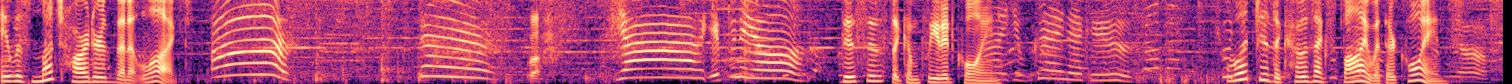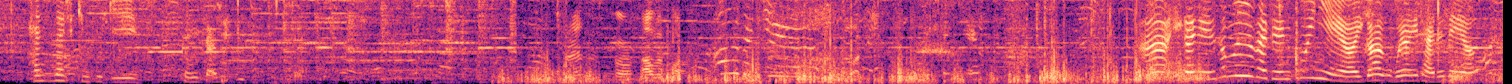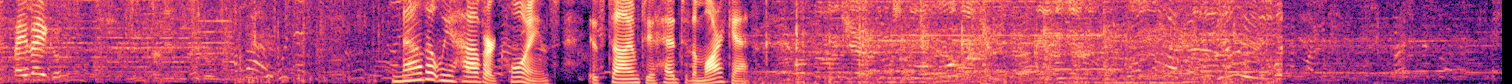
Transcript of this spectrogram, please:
It was much harder than it looked. This is the completed coin. What did the Cossacks buy with their coins? It's present for our 아, 이거는 선물로 받은 코인이에요. 이거하고 모양이 다르네요. 말발구. Now that we have our coins, it's time to head to the market.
